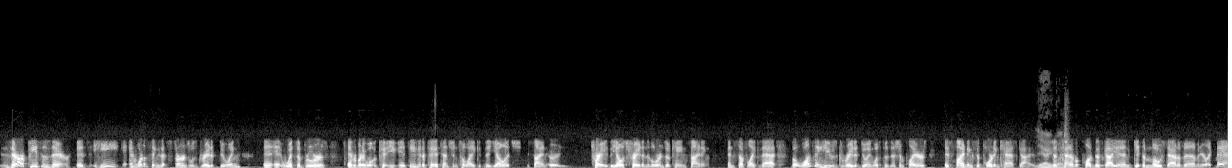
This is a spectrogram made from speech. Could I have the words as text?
there are pieces there. It's he and one of the things that Stearns was great at doing i i with the Brewers. Everybody will. It's easy to pay attention to like the Yelich sign or trade, the Yelich trade, and the Lorenzo Cain signing and stuff like that. But one thing he was great at doing with position players is finding supporting cast guys. Yeah, just was. kind of a plug this guy in, get the most out of him, and you're like, man,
